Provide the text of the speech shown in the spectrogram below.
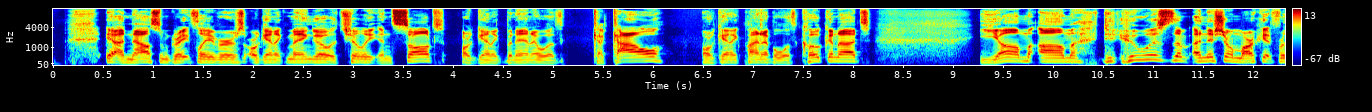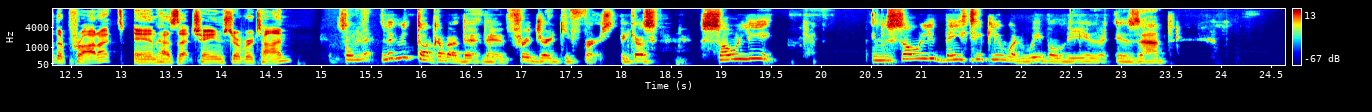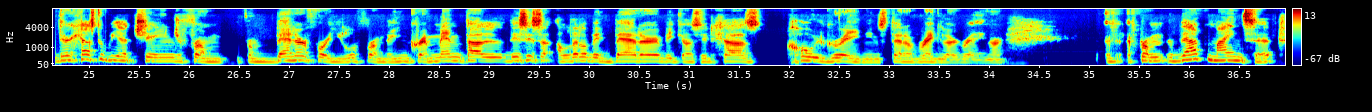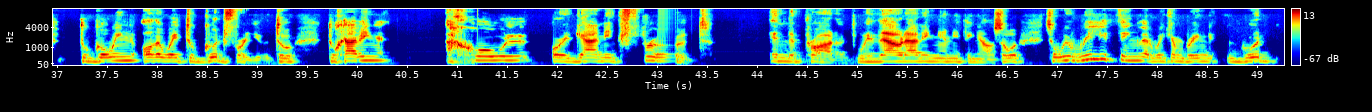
Yeah, now some great flavors organic mango with chili and salt, organic banana with cacao, organic pineapple with coconut. Yum. Um, did, who was the initial market for the product and has that changed over time? So let, let me talk about the, the fruit jerky first, because solely in solely basically what we believe is that there has to be a change from from better for you from the incremental this is a little bit better because it has whole grain instead of regular grain or uh, from that mindset to going all the way to good for you to to having a whole organic fruit in the product without adding anything else. So so we really think that we can bring good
